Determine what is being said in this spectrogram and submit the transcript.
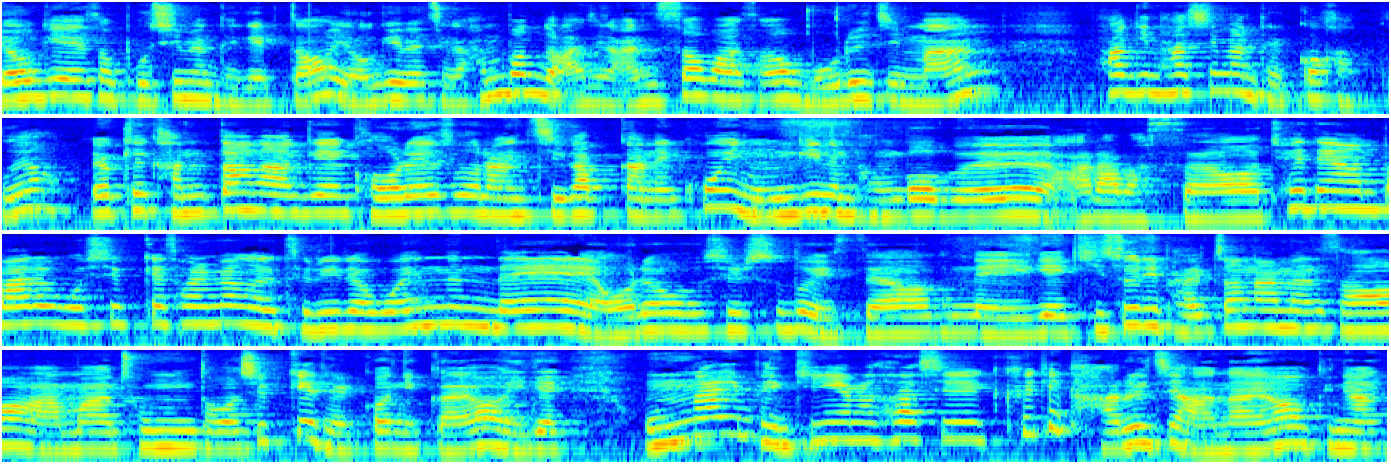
여기에서 보시면 되겠죠. 여기는 제가 한 번도 아직 안 써봐서 모르지만 확인하시면 될 것 같고요. 이렇게 간단하게 거래소랑 지갑 간에 코인 옮기는 방법을 알아봤어요. 최대한 빠르고 쉽게 설명을 드리려고 했는데 어려우실 수도 있어요. 근데 이게 기술이 발전하면서 아마 좀 더 쉽게 될 거니까요. 이게 온라인 뱅킹이랑 사실 크게 다르지 않아요. 그냥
